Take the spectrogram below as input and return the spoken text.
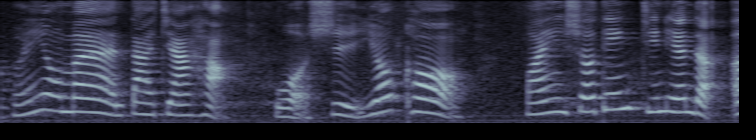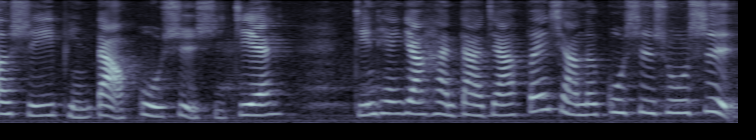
朋友们，大家好，我是 Yoko，欢迎收听今天的二十一频道故事时间。今天要和大家分享的故事书是《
